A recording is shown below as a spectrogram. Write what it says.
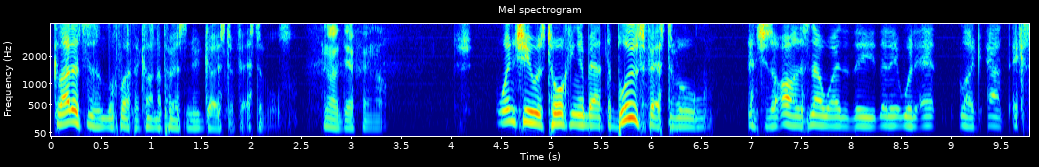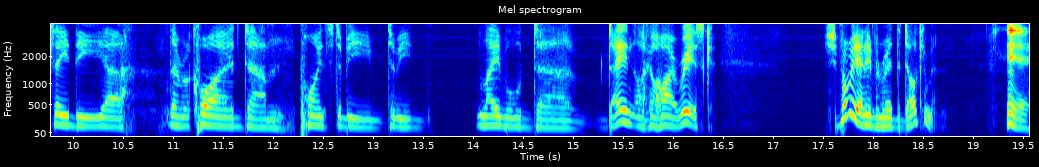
Gladys doesn't look like the kind of person who goes to festivals. No, definitely not. When she was talking about the blues festival, and she's like, "Oh, there's no way that the that it would at, like out exceed the uh, the required um, points to be to be labelled uh, dan- like a high risk." She probably hadn't even read the document. Yeah.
